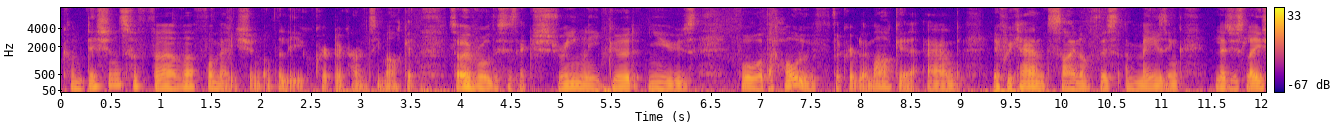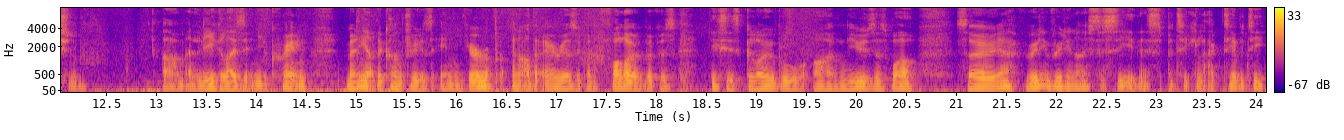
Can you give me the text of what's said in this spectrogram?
conditions for further formation of the legal cryptocurrency market. So, overall, this is extremely good news for the whole of the crypto market. And if we can sign off this amazing legislation, um, and legalize it in Ukraine, many other countries in Europe and other areas are going to follow because this is global uh, news as well. So yeah, really, really nice to see this particular activity.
